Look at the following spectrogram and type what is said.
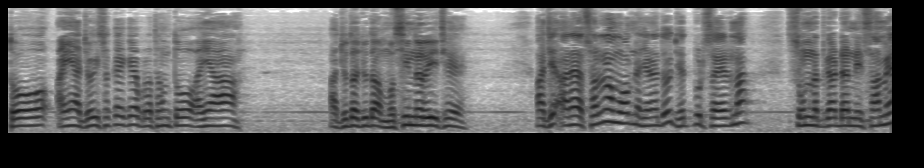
તો અહીંયા જોઈ શકાય કે પ્રથમ તો અહીંયા આ જુદા જુદા મશીનરી છે. આ જે અને સરનામું આપણે જણાવી દઉં, જેતપુર શહેરના સોમનાથ ગાર્ડનની સામે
